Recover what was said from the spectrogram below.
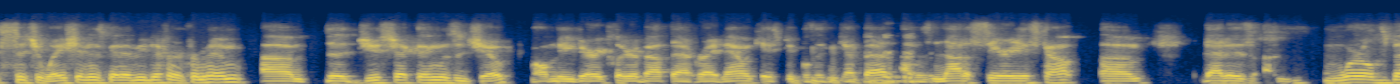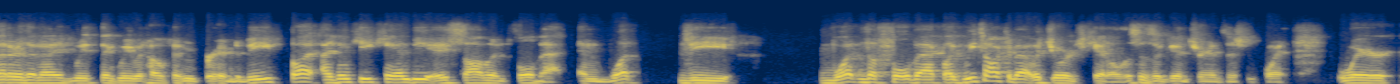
situation is going to be different from him. Um, the check thing was a joke. I'll be very clear about that right now in case people didn't get that. I was not a serious comp. Um, that is worlds better than I we think we would hope him for him to be. But I think he can be a solid fullback. And what the what the fullback like we talked about with George Kittle. This is a good transition point where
